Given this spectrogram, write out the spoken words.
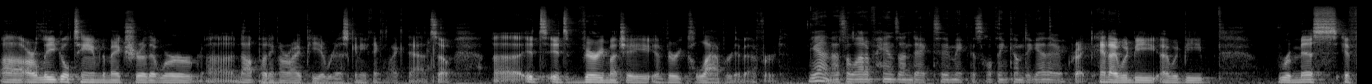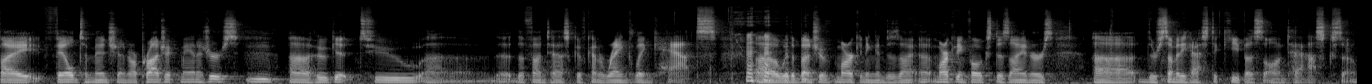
Uh, our legal team to make sure that we're uh, not putting our IP at risk, anything like that. So uh, it's it's very much a, a, very collaborative effort. Yeah, that's a lot of hands on deck to make this whole thing come together. Correct. And I would be I would be remiss if I failed to mention our project managers mm. uh, who get to uh, the, the, fun task of kind of wrangling cats uh, with a bunch of marketing and design, uh, marketing folks, designers. Uh, there's somebody has to keep us on task, so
